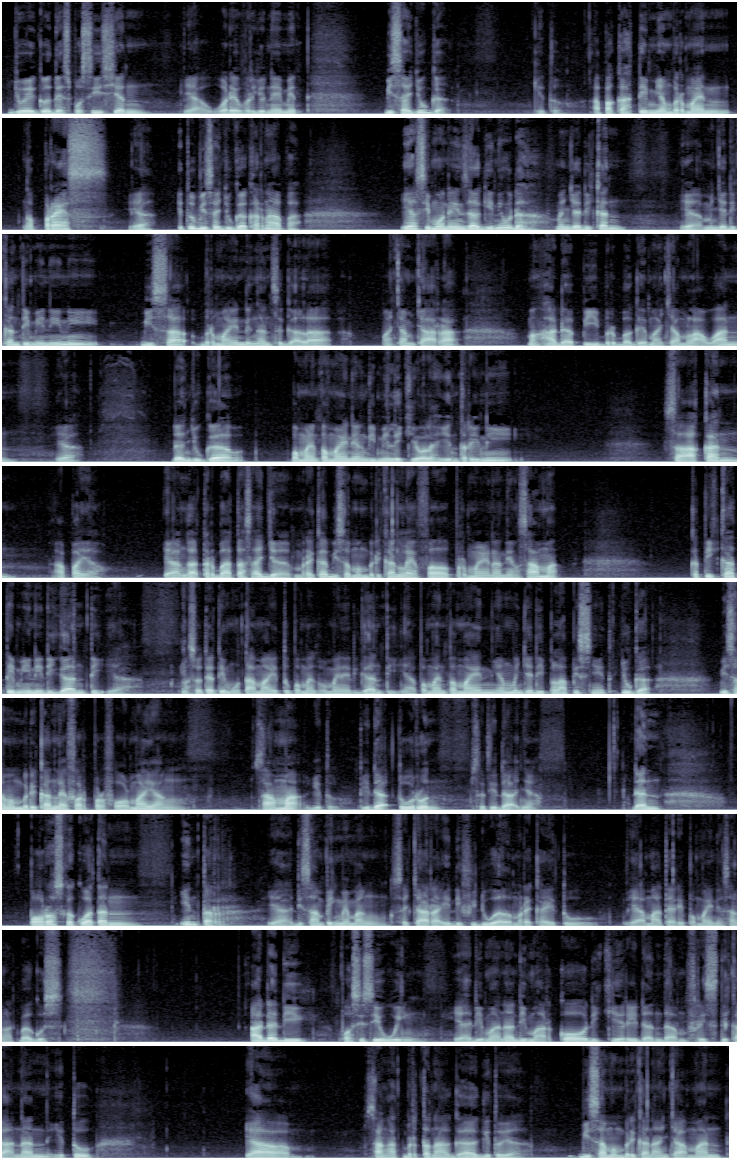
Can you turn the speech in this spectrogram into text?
juego disposition ya whatever you name it bisa juga gitu. Apakah tim yang bermain ngepres ya itu bisa juga. Karena apa? Ya Simone Inzaghi ini udah menjadikan ya menjadikan tim ini ini bisa bermain dengan segala macam cara menghadapi berbagai macam lawan ya dan juga pemain-pemain yang dimiliki oleh Inter ini seakan apa ya ya nggak terbatas aja. Mereka bisa memberikan level permainan yang sama. Ketika tim ini diganti ya maksudnya tim utama itu pemain-pemain yang diganti ya pemain-pemain yang menjadi pelapisnya itu juga bisa memberikan level performa yang sama gitu tidak turun setidaknya. Dan poros kekuatan Inter ya di samping memang secara individual mereka itu ya materi pemainnya sangat bagus ada di posisi wing ya di mana di Marco di kiri dan Dumfries di kanan itu ya sangat bertenaga gitu ya bisa memberikan ancaman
